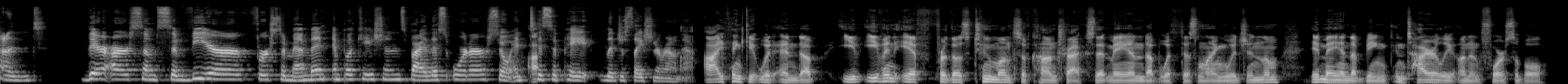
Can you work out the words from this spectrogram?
And there are some severe First Amendment implications by this order. So anticipate I, legislation around that. I think it would end up, e- even if for those two months of contracts that may end up with this language in them, it may end up being entirely unenforceable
